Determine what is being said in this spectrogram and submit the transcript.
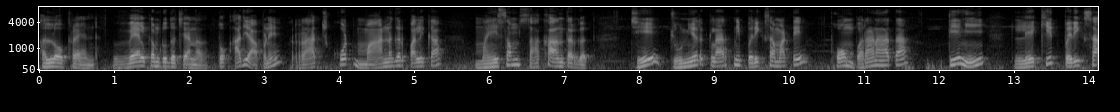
Hello friend welcome to the channel તો આજે આપણે રાજકોટ મહાનગરપાલિકા મહેસમ શાખા અંતર્ગત જે જુનિયર ક્લાર્કની પરીક્ષા માટે ફોર્મ ભરાણા હતા, તેની લેખિત પરીક્ષા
